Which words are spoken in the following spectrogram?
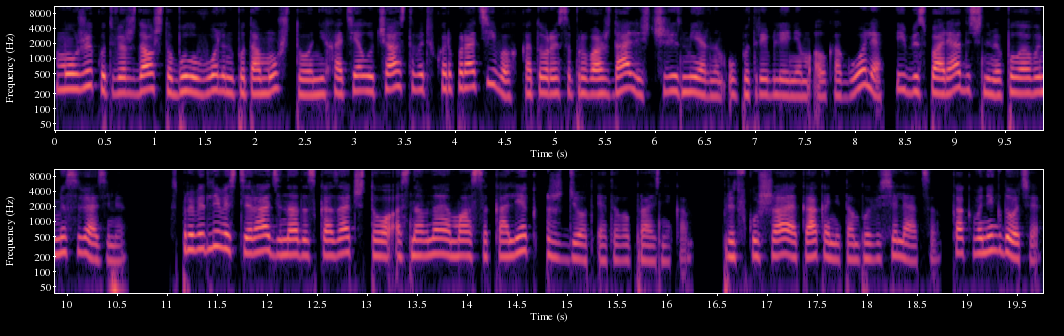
Мужик утверждал, что был уволен потому, что не хотел участвовать в корпоративах, которые сопровождались чрезмерным употреблением алкоголя и беспорядочными половыми связями. Справедливости ради надо сказать, что основная масса коллег ждет этого праздника, предвкушая, как они там повеселятся. Как в анекдоте.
